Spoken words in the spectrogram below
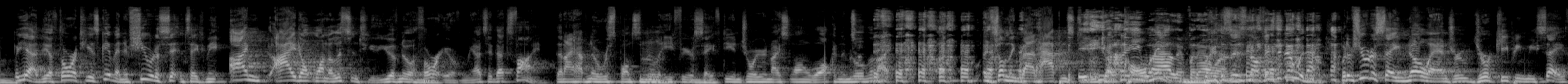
Mm. But yeah, the authority is given. If she were to sit and say to me, "I'm, I don't want to listen to you. You have no authority over me," I'd say that's fine. Then I have no responsibility for your safety. Enjoy your nice long walk in the middle of the night. If something bad happens to you, don't call me for that because it's nothing to do with me. But if she were to say, "No, Andrew, you're keeping me safe,"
